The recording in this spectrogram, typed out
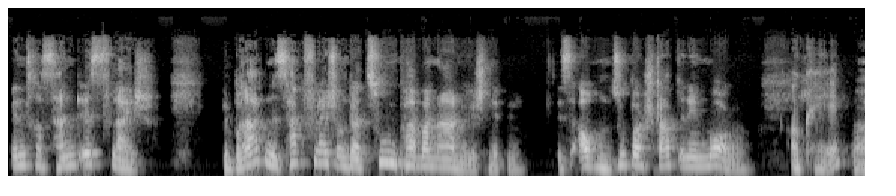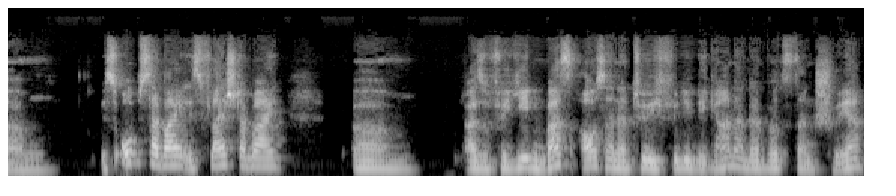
interessant ist, Fleisch. Gebratenes Hackfleisch und dazu ein paar Bananen geschnitten. Ist auch ein super Start in den Morgen. Okay. Ähm, ist Obst dabei, ist Fleisch dabei. Ähm, also für jeden was, außer natürlich für die Veganer, da wird es dann schwer,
